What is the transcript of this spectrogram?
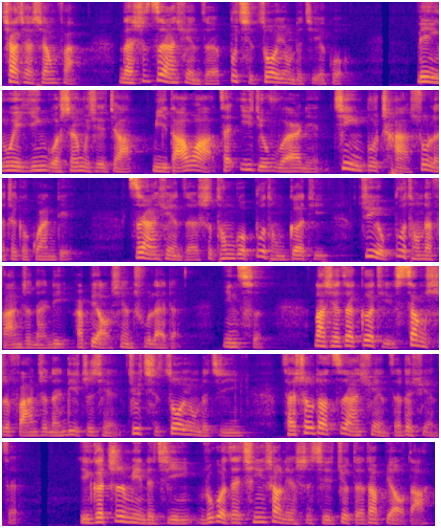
恰恰相反，乃是自然选择不起作用的结果。另一位英国生物学家米达瓦在一九五二年进一步阐述了这个观点：自然选择是通过不同个体具有不同的繁殖能力而表现出来的，因此。那些在个体丧失繁殖能力之前就起作用的基因，才受到自然选择的选择。一个致命的基因如果在青少年时期就得到表达，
